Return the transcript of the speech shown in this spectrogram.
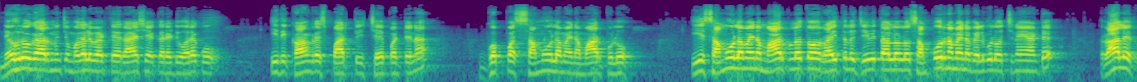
నెహ్రూ గారి నుంచి మొదలు పెడితే రాజశేఖర రెడ్డి వరకు ఇది కాంగ్రెస్ పార్టీ చేపట్టిన గొప్ప సమూలమైన మార్పులు. ఈ సమూలమైన మార్పులతో రైతుల జీవితాలలో సంపూర్ణమైన వెలుగులు వచ్చినాయంటే రాలేదు.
